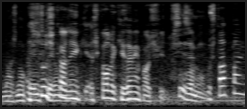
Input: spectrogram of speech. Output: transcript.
Nós não queremos As pessoas escolhem um... a escola que quiserem para os filhos. Precisamente. O Estado paga.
